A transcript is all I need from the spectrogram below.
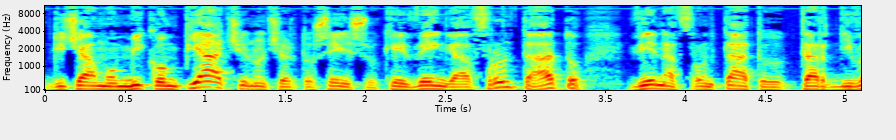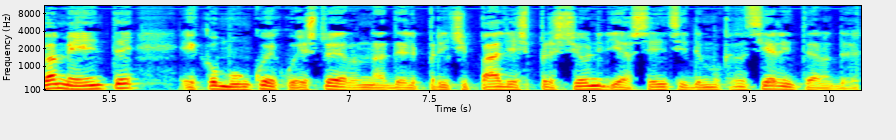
diciamo mi compiace in un certo senso che venga affrontato, viene affrontato tardivamente e comunque questa era una delle principali espressioni di assenza di democrazia all'interno del,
